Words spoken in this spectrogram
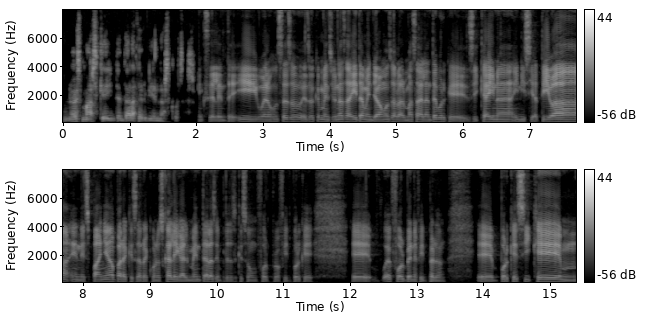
no es más que intentar hacer bien las cosas. Excelente. Y bueno, justo eso, eso que mencionas ahí también ya vamos a hablar más adelante porque sí que hay una iniciativa en España para que se reconozca legalmente a las empresas que son for profit, porque eh, for benefit, perdón, eh, porque sí que mm,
